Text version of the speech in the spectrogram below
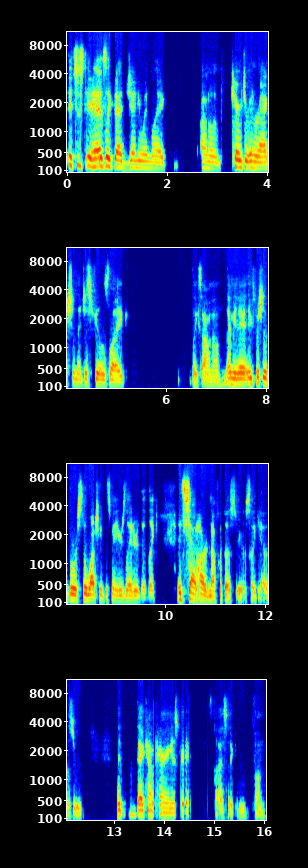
it's just it has like that genuine like I don't know character interaction that just feels like like I don't know. I mean, especially if we're still watching it this many years later, that like it's sat hard enough with us. So it's like, yeah, those are that, that kind of pairing is great. It's classic and fun.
